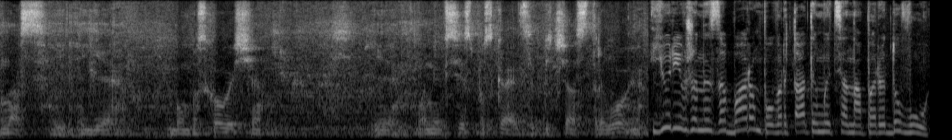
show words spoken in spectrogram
У нас є бомбосховище, і вони всі спускаються під час тривоги. Юрій вже незабаром повертатиметься на передову,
